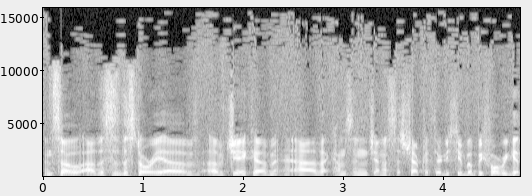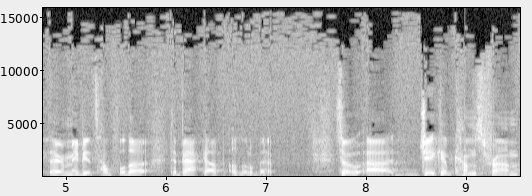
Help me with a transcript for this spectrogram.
And so uh, this is the story of, of Jacob uh, that comes in Genesis chapter 32. But before we get there, maybe it's helpful to, to back up a little bit. So uh, Jacob comes from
